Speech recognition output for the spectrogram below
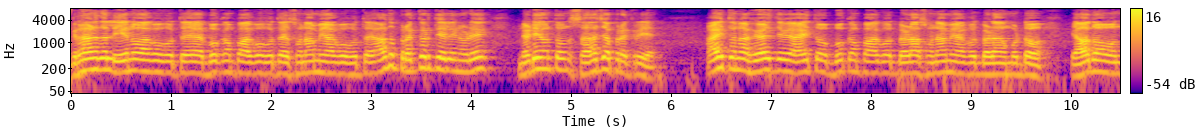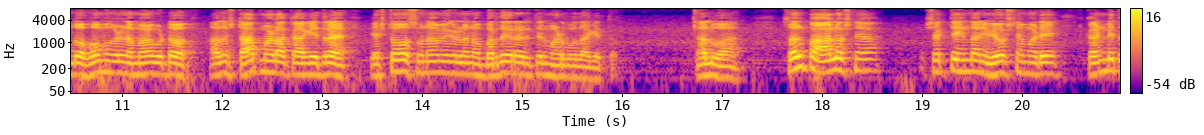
ಗ್ರಹಣದಲ್ಲಿ ಏನೋ ಆಗೋಗುತ್ತೆ, ಭೂಕಂಪ ಆಗೋಗುತ್ತೆ, ಸುನಾಮಿ ಆಗೋಗುತ್ತೆ, ಅದು ಪ್ರಕೃತಿಯಲ್ಲಿ ನೋಡಿ ನಡೆಯುವಂಥ ಒಂದು ಸಹಜ ಪ್ರಕ್ರಿಯೆ. ಆಯಿತು, ನಾವು ಹೇಳ್ತೀವಿ, ಆಯಿತು, ಭೂಕಂಪ ಆಗೋದು ಬೇಡ, ಸುನಾಮಿ ಆಗೋದು ಬೇಡ ಅಂದ್ಬಿಟ್ಟು ಯಾವುದೋ ಒಂದು ಹೋಮಗಳನ್ನ ಮಾಡಿಬಿಟ್ಟು ಅದನ್ನು ಸ್ಟಾಪ್ ಮಾಡೋಕ್ಕಾಗಿದ್ರೆ ಎಷ್ಟೋ ಸುನಾಮಿಗಳನ್ನ ನಾವು ಬರದೇ ಇರೋ ರೀತಿಯಲ್ಲಿ ಮಾಡ್ಬೋದಾಗಿತ್ತು. ಅಲ್ವಾ? ಸ್ವಲ್ಪ ಆಲೋಚನೆ ಶಕ್ತಿಯಿಂದ ನೀವು ಯೋಚನೆ ಮಾಡಿ ಖಂಡಿತ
